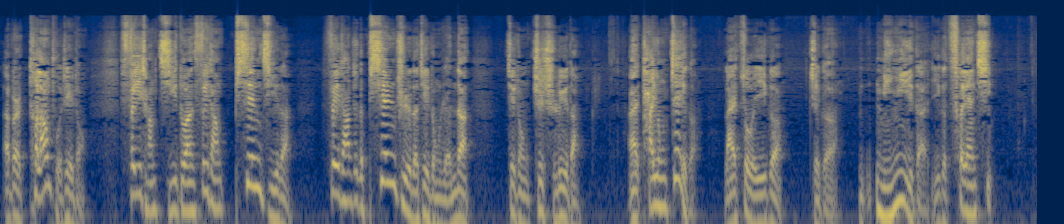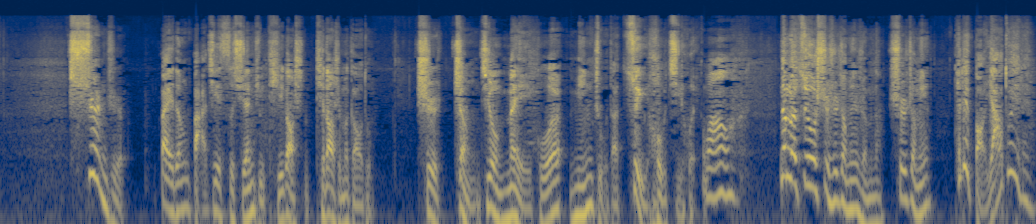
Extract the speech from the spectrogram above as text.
呃，不是特朗普这种非常极端、非常偏激的、非常这个偏执的这种人的这种支持率的，哎，他用这个来作为一个这个民意的一个测验器。甚至拜登把这次选举提到提到什么高度？是拯救美国民主的最后机会。哇哦！那么最后事实证明什么呢？事实证明他这保押对了呀，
